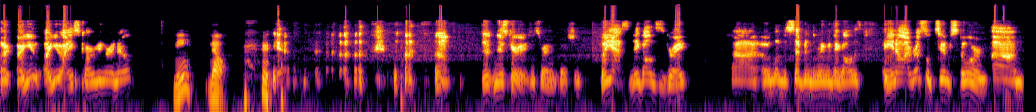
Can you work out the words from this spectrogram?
Are, are you are you ice carving right now? Me? No. Yeah Oh, just, just curious. Just a random question. But yes, Nick Aldis is great. Uh, I would love to step into the ring with Nick Aldis. You know, I wrestled Tim Storm um,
